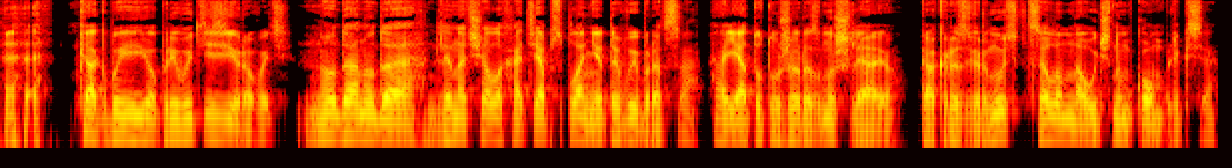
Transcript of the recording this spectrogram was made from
Как бы ее приватизировать? Ну да, ну да, для начала хотя бы с планеты выбраться. А я тут уже размышляю, как развернусь в целом научном комплексе.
